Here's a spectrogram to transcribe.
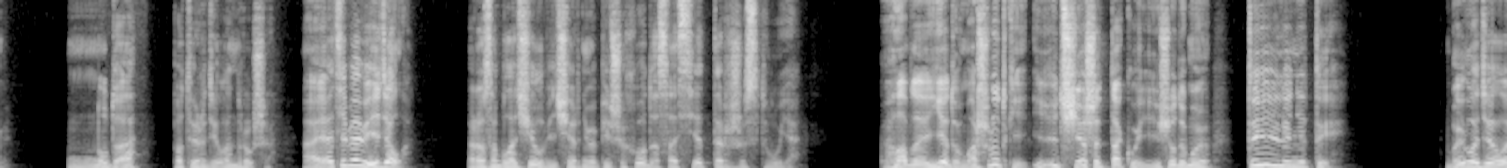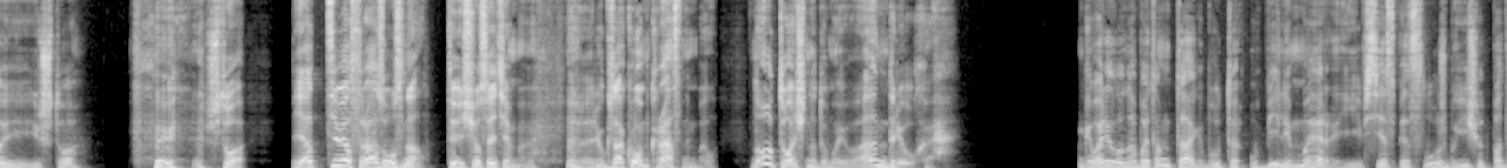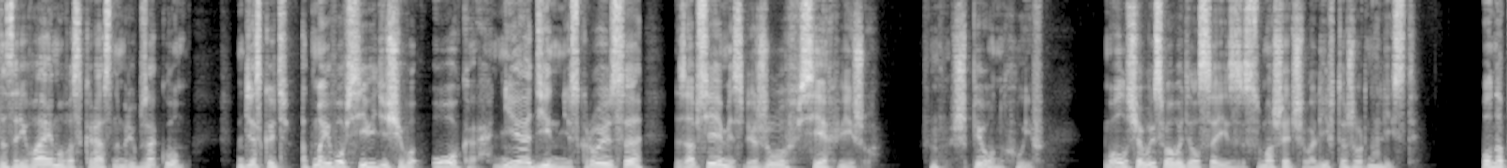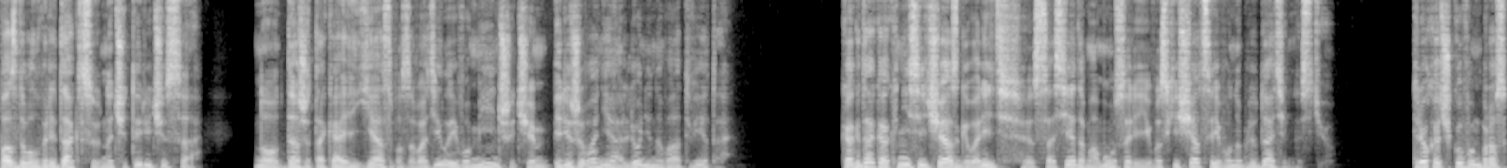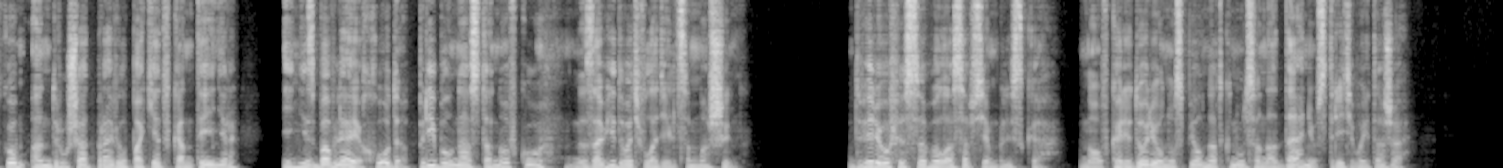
«Ну да», — подтвердил Андруша. «А я тебя видел», — разоблачил вечернего пешехода сосед, торжествуя. «Главное, еду в маршрутке и чешет такой, еще думаю, ты или не ты?» «Было дело, и что?» «Что? Я тебя сразу узнал. Ты еще с этим э, рюкзаком красным был. Ну, точно, думаю, Андрюха». Говорил он об этом так, будто убили мэра, и все спецслужбы ищут подозреваемого с красным рюкзаком. Дескать, от моего всевидящего ока ни один не скроется, за всеми слежу, всех вижу. Шпион хуев. Молча высвободился из сумасшедшего лифта журналист. Он опаздывал в редакцию на 4 часа. Но даже такая язва заводила его меньше, чем переживание Алёниного ответа. Когда, как не сейчас, говорить с соседом о мусоре и восхищаться его наблюдательностью. Трехочковым броском Андрюша отправил пакет в контейнер и, не сбавляя хода, прибыл на остановку завидовать владельцам машин. Дверь офиса была совсем близка, но в коридоре он успел наткнуться на Даню с третьего этажа.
